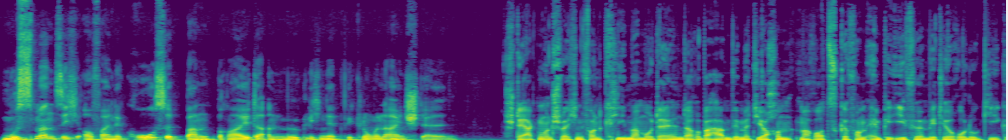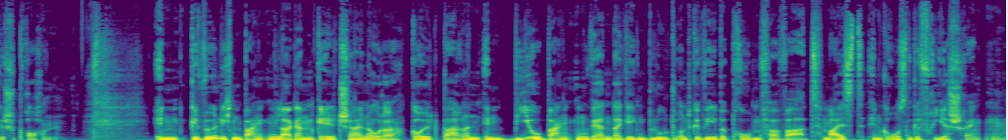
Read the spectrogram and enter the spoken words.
muss man sich auf eine große Bandbreite an möglichen Entwicklungen einstellen. Stärken und Schwächen von Klimamodellen. Darüber haben wir mit Jochem Marotzke vom MPI für Meteorologie gesprochen. In gewöhnlichen Banken lagern Geldscheine oder Goldbarren, in Biobanken werden dagegen Blut- und Gewebeproben verwahrt, meist in großen Gefrierschränken.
